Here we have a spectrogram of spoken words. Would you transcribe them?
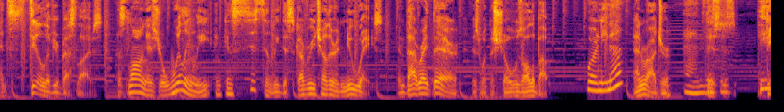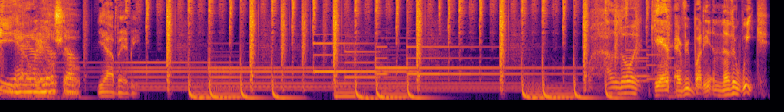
and still live your best lives as long as you're willingly and consistently discover each other in new ways. And that right there is what the show is all about. We're Nina And Roger. and this, is the, The Hannah Real Real Show. Yeah, baby. Hello again, everybody. Another week.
